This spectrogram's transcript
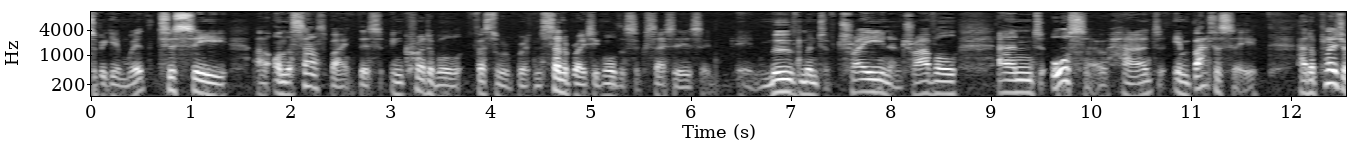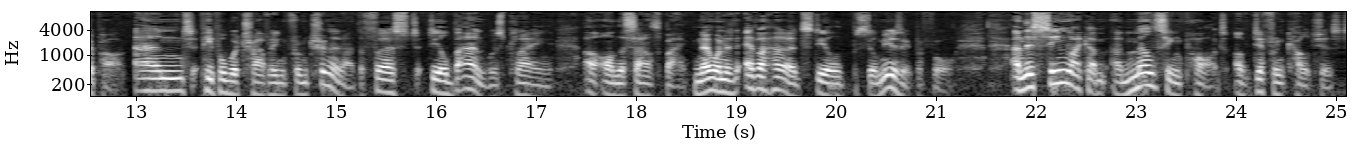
to begin with, to see uh, on the South Bank this incredible Festival of Britain celebrating all the successes in, in, movement of train and travel, and also had in Battersea had a pleasure park, and people were travelling from Trinidad. The first steel band was playing uh, on the South Bank. No one had ever heard steel steel music before, and this seemed like a, a melting pot of different cultures.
